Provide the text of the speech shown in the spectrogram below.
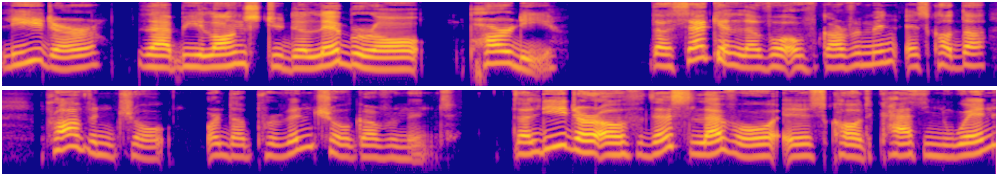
leader that belongs to the Liberal Party. The second level of government is called the provincial or the provincial government. The leader of this level is called Catherine Wynne,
